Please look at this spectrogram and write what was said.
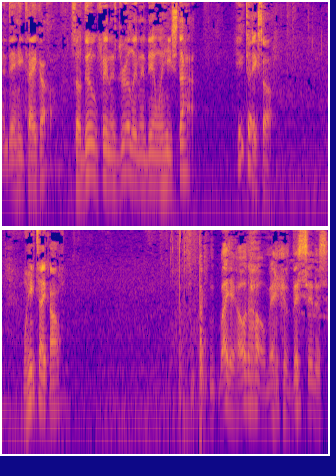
And then he take off. So dude finished drilling, and then when he stopped, he takes off. When he take off, wait, hold on, man, because this shit is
